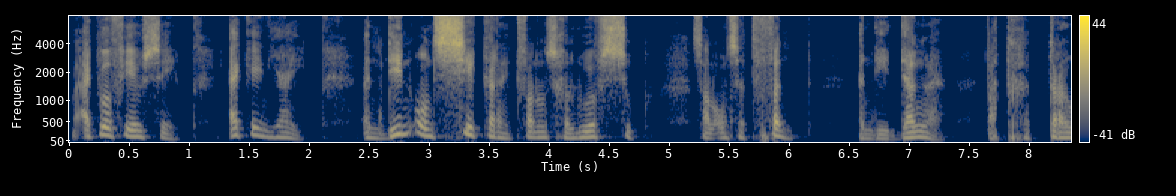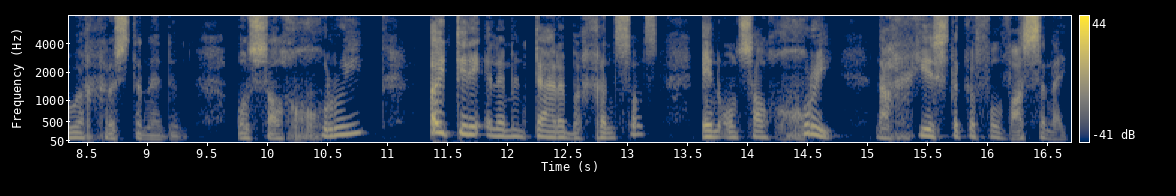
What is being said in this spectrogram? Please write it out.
Maar ek wil vir jou sê ek en jy indien ons sekerheid van ons geloof soek sal ons dit vind in die dinge wat getroue Christene doen. Ons sal groei uit hierdie elementêre beginsels en ons sal groei na geestelike volwassenheid.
